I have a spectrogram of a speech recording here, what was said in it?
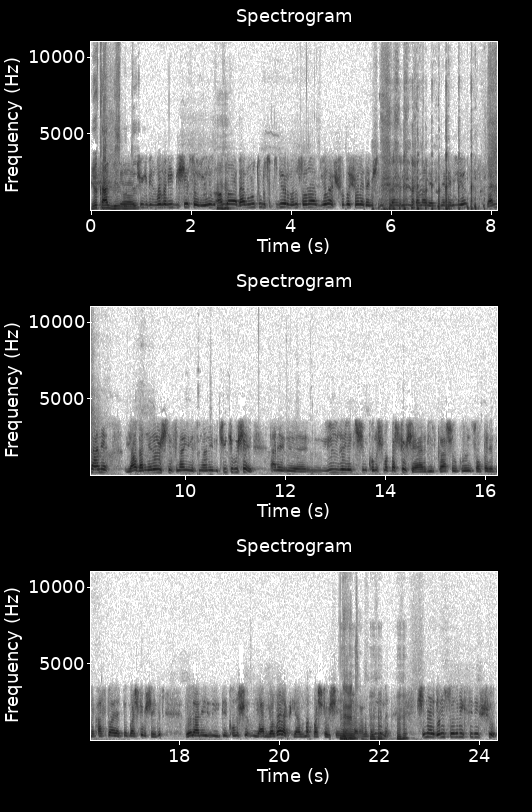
Yok abi biz Ee, burada çünkü biz burada bir, bir şey söylüyoruz. Allah ben unut unutup gidiyorum onu. Sonra diyorlar şurada şöyle demiştim falan gibi insanlar etkilenebiliyor. Ben de hani ya ben ne demiştim falan gibisin. Hani çünkü bu şey hani e, yüz yüze iletişim konuşmak başka bir şey. Yani bir karşılıklı sohbet etmek, hasbihal etmek başka bir şeydir. Böyle hani e, konuş yani yazarak yazmak başka bir şeydir. Evet. falan, Anlatabildim mi? Şimdi hani benim söylemek istediğim şu.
